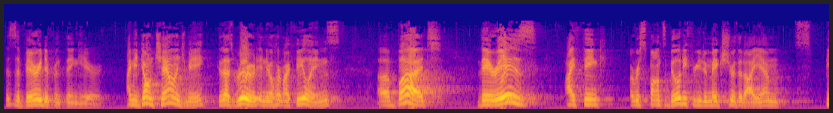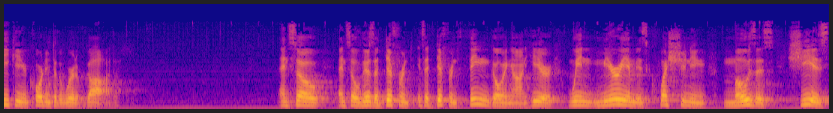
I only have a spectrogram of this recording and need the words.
This is a very different thing here. I mean, don't challenge me, because that's rude and it'll hurt my feelings. Uh, but there is, I think, a responsibility for you to make sure that I am speaking according to the Word of God. And so, and so there's a different, it's a different thing going on here. When Miriam is questioning Moses, she is,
